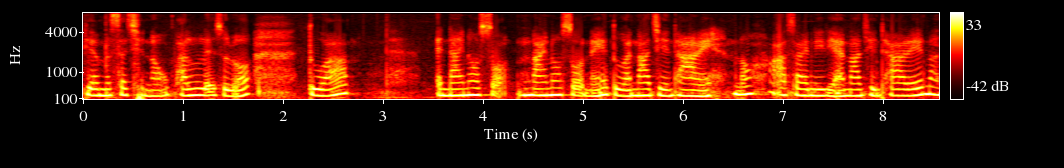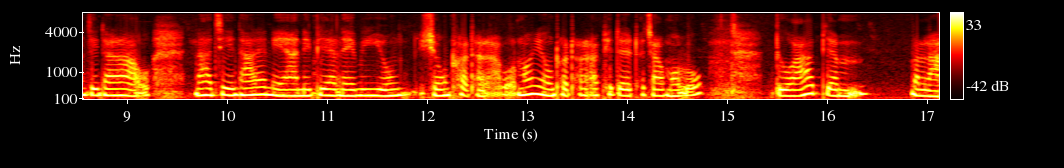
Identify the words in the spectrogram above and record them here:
ပြန်မဆက်ချင်တော့ဘူးဘာလို့လဲဆိုတော့သူကအနိုင်တော့ဆော့နိုင်တော့ဆော့နဲ့သူကနာကျင်ထားတယ်နော်အဆိုင်လေးတွေကနာကျင်ထားတယ်နာကျင်ထားတာကိုနာကျင်ထားတဲ့နေရာနေပြန်လဲပြီးယုံယုံထွက်ထားတာပေါ့နော်ယုံထွက်ထားတာဖြစ်တဲ့အတွက်ကြောင့်မို့လို့ သူကပြန်မလာ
